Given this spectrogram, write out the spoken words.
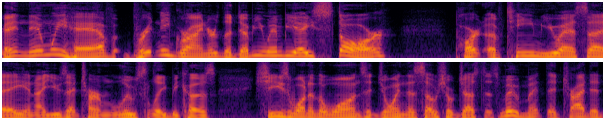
And then we have Brittney Griner, the WNBA star, part of Team USA, and I use that term loosely because she's one of the ones that joined the social justice movement that tried to,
